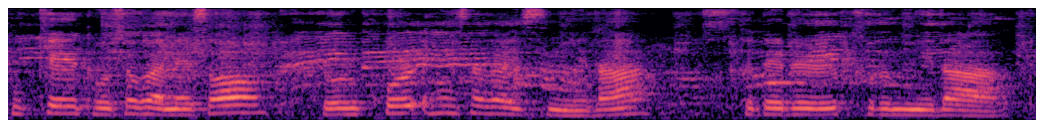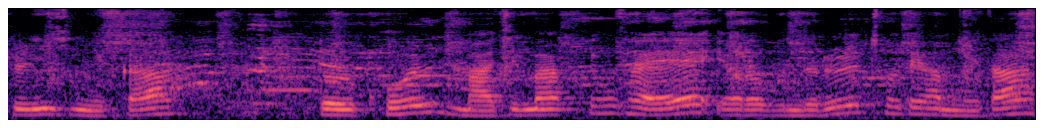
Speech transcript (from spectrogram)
국회 도서관에서 롤콜 행사가 있습니다. 그대를 부릅니다. 들리십니까? 롤콜 마지막 행사에 여러분들을 초대합니다.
